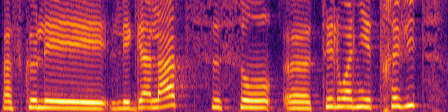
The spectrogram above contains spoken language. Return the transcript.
Parce que les, les Galates se sont euh, éloignés très vite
